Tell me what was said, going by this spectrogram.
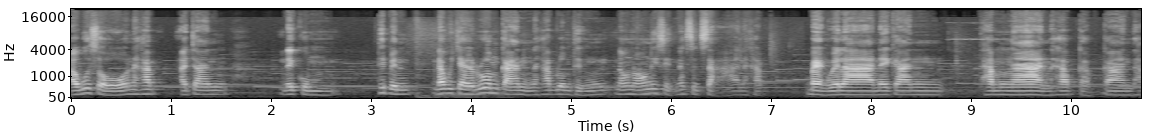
อาวุโสนะครับ อาจารย์ในกลุ่ม ที่เป็นนักวิจัยร่วมกันนะครับรวมถึงน้องๆนิสิตนักศึกษานะครับแบ่งเวลาในการทำงานนะครับกับการท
